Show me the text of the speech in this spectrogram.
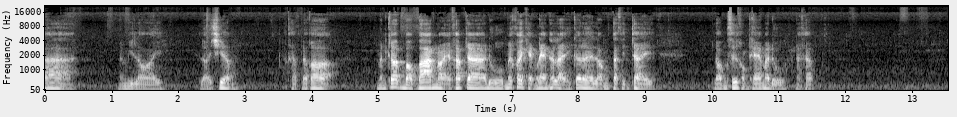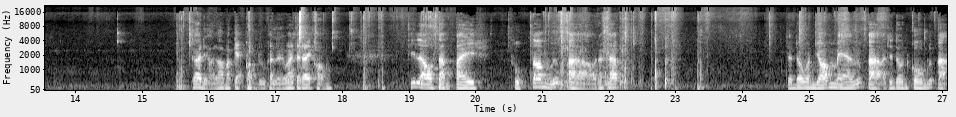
ว่ามันมีรอยรอยเชื่อมนะครับ แล้วก็มันก็เบาบางหน่อยครับ จะดูไม่ค่อยแข็งแรงเท่าไหร่ ก็เลยลองตัดสินใจลองซื้อของแท้มาดูนะครับ ก็เดี๋ยวเรามาแกะกล่องดูกันเลยว่าจะได้ของที่เราสั่งไป ถูกต้องหรือเปล่านะครับ จะโดนย้อมแมวหรือเปล่า จะโดนโกงหรือเปล่า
